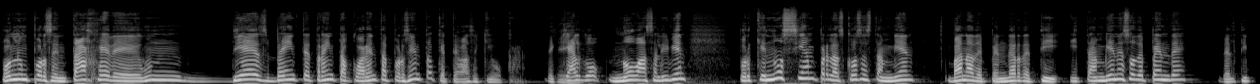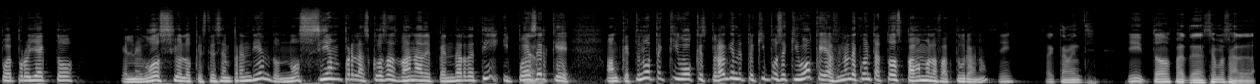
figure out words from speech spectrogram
ponle un porcentaje de un 10, 20, 30 o 40% que te vas a equivocar, de que algo no va a salir bien, porque no siempre las cosas también van a depender de ti. Y también eso depende del tipo de proyecto, el negocio, lo que estés emprendiendo. No siempre las cosas van a depender de ti. Y puede ser que, aunque tú no te equivoques, pero alguien de tu equipo se equivoque y al final de cuentas todos pagamos la factura, ¿no? Sí, exactamente. Sí, todos pertenecemos al,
